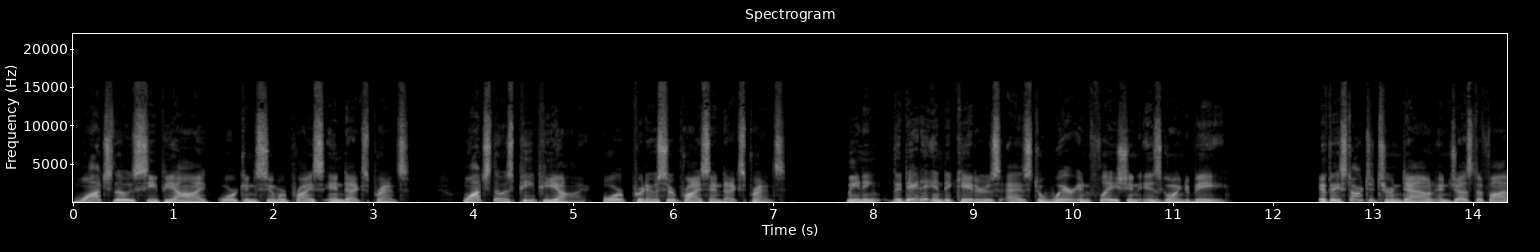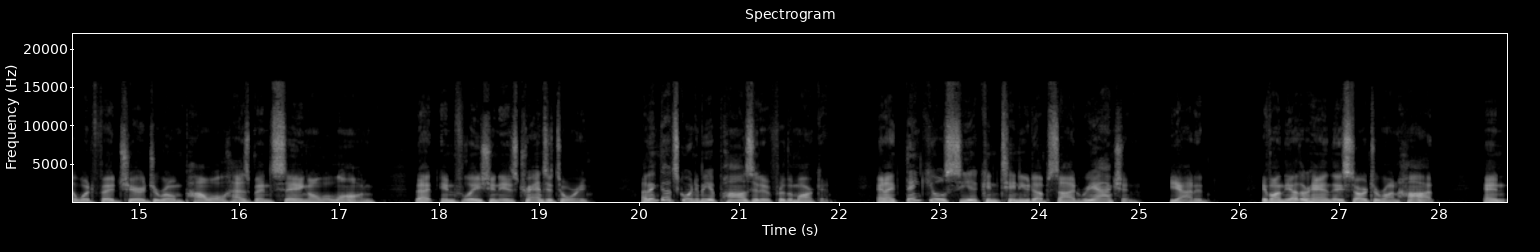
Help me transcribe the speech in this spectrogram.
watch those CPI or Consumer Price Index prints watch those PPI or Producer Price Index prints, meaning the data indicators as to where inflation is going to be. If they start to turn down and justify what Fed Chair Jerome Powell has been saying all along, that inflation is transitory, I think that's going to be a positive for the market, and I think you'll see a continued upside reaction, he added. If, on the other hand, they start to run hot, and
